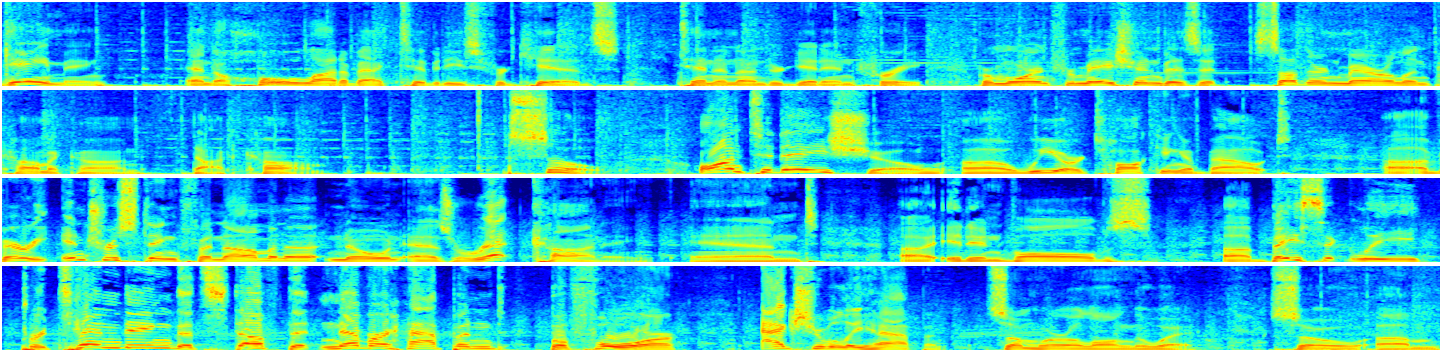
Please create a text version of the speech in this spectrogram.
gaming, and a whole lot of activities for kids. 10 and under get in free. For more information, visit southernmarylandcomiccon.com. So, on today's show, uh, we are talking about uh, a very interesting phenomena known as retconning, and uh, it involves uh, basically pretending that stuff that never happened before actually happen somewhere along the way. So, um,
